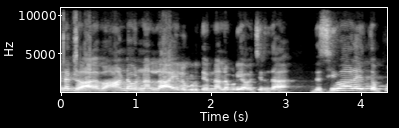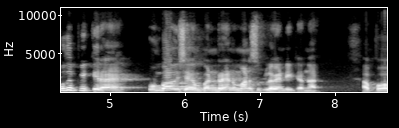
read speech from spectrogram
எனக்கு ஆண்டவன் நல்ல ஆயுள கொடுத்து நல்லபடியா வச்சிருந்தா இந்த சிவாலயத்தை புதுப்பிக்கிறேன் கும்பாபிஷேகம் பண்றேன்னு மனசுக்குள்ள வேண்டிக்கிட்டேனார் அப்போ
